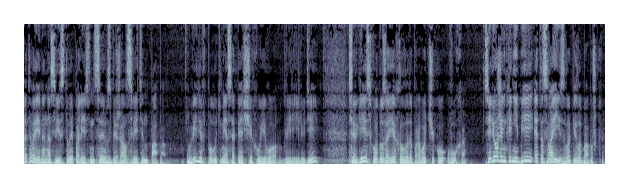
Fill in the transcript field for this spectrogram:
это время, насвистывая по лестнице, взбежал Светин папа. Увидев в полутьме сопящих у его дверей людей, Сергей сходу заехал водопроводчику в ухо. «Сереженька, не бей, это свои!» – завопила бабушка.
